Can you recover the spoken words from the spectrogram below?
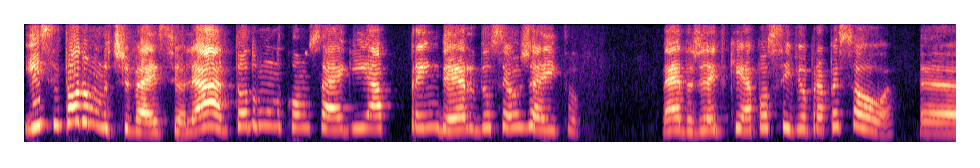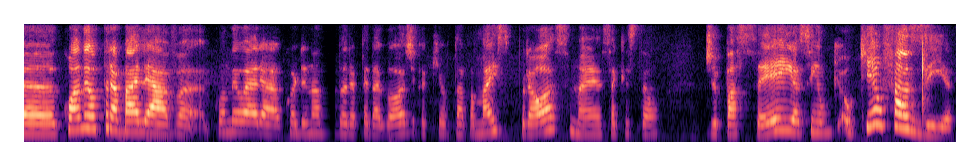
E se todo mundo tiver esse olhar, todo mundo consegue aprender do seu jeito né, do jeito que é possível para a pessoa. Uh, quando eu trabalhava, quando eu era coordenadora pedagógica, que eu estava mais próxima a essa questão de passeio, assim, o, o que eu fazia?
